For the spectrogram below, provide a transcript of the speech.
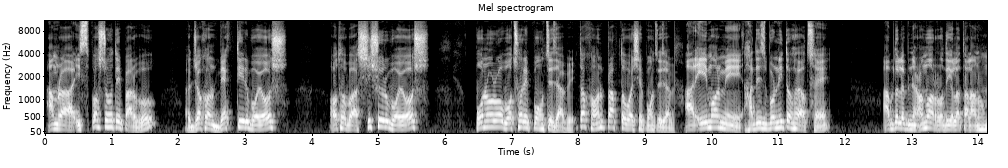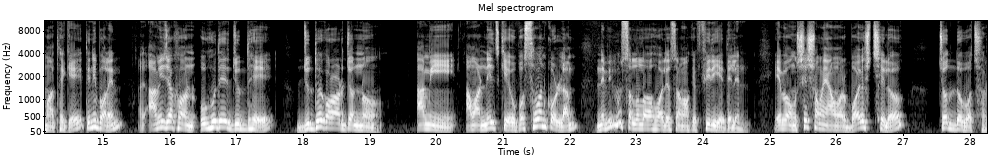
আমরা স্পষ্ট হতে পারব যখন ব্যক্তির বয়স অথবা শিশুর বয়স পনেরো বছরে পৌঁছে যাবে, তখন প্রাপ্ত বয়সে পৌঁছে যাবে। আর এই মর্মে হাদিস বর্ণিত হয়েছে, আবদুল্লাহ বিন অমর রদিউল্লাহ তালানহুমা থেকে তিনি বলেন, আমি যখন উহুদের যুদ্ধে যুদ্ধ করার জন্য আমি আমার নিজকে উপস্থাপন করলাম, নবী সাল্লাহ আলিয়াল্লাম আমাকে ফিরিয়ে দিলেন এবং সে সময় আমার বয়স ছিল চোদ্দ বছর।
